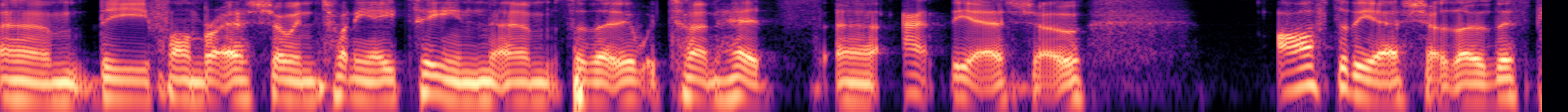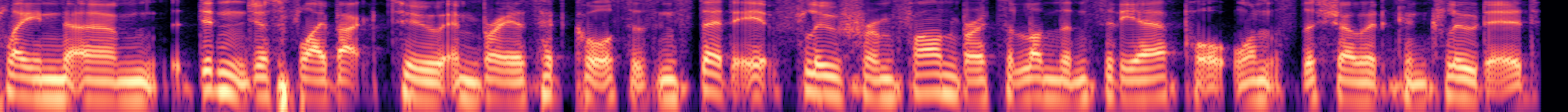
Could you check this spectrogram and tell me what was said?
um, the Farnborough Air Show in 2018 um, so that it would turn heads uh, at the air show. After the air show, though, this plane um, didn't just fly back to Embraer's headquarters. Instead, it flew from Farnborough to London City Airport once the show had concluded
